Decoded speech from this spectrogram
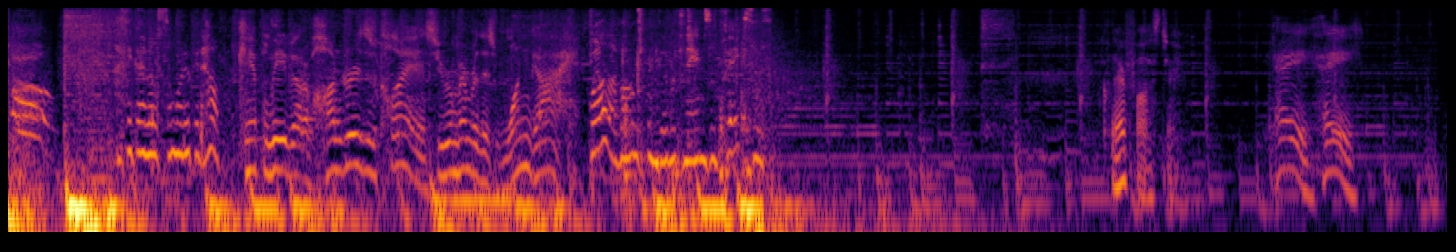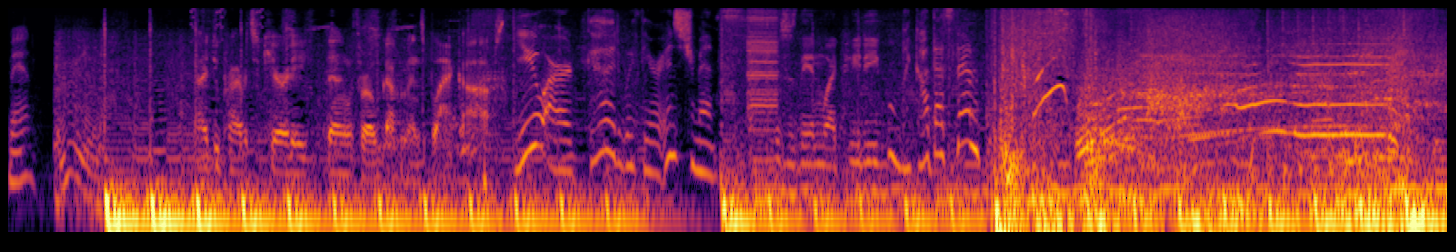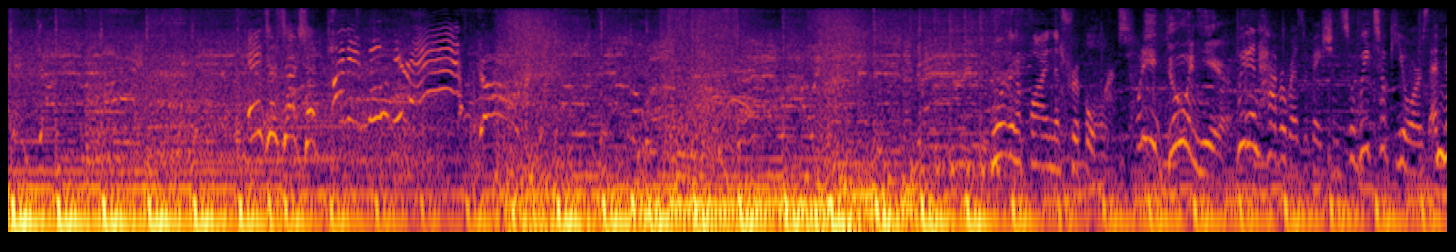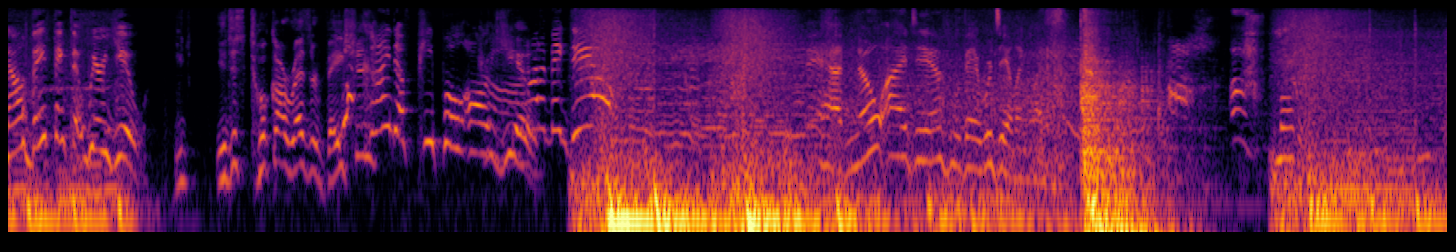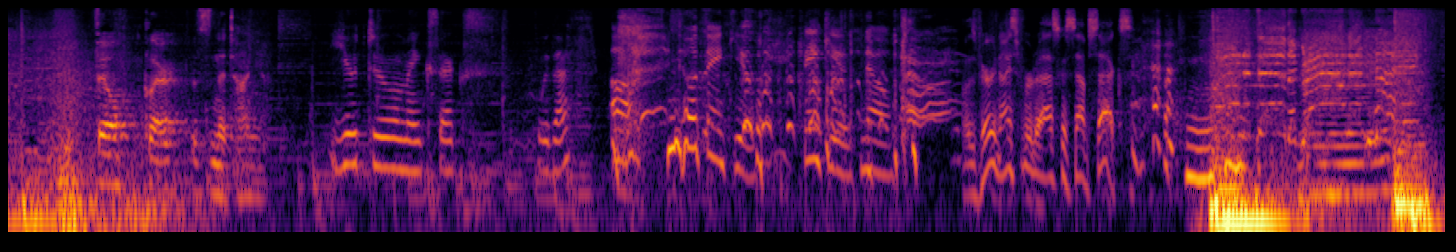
I think I know someone who can help. Can't believe out of hundreds of clients, you remember this one guy. Well, I've always been good with names and faces. Claire Foster. Hey, hey, man. I do private security, then with rogue governments, black ops. You are good with your instruments. This is the NYPD. Oh my God, that's them. Intersection. Find the Tripplehorns. What are you doing here? We didn't have a reservation, so we took yours, and now they think that we're you. You you just took our reservation? What kind of people are you? Not a big deal. They had no idea who they were dealing with. Ah. Ah. Phil, Claire, this is Natanya. You two make sex with us? No, thank you. Thank you. No. It was very nice of her to ask us to have sex.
